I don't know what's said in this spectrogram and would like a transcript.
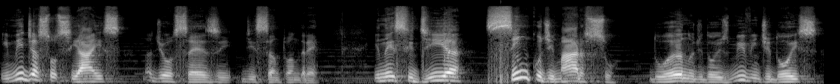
e mídias sociais da Diocese de Santo André. E nesse dia 5 de março do ano de 2022,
